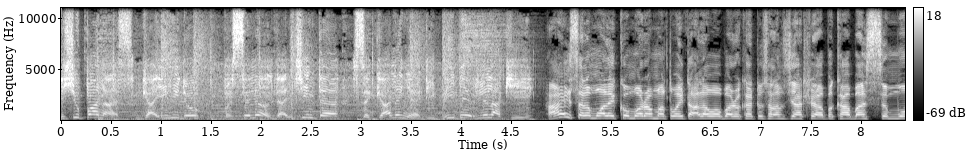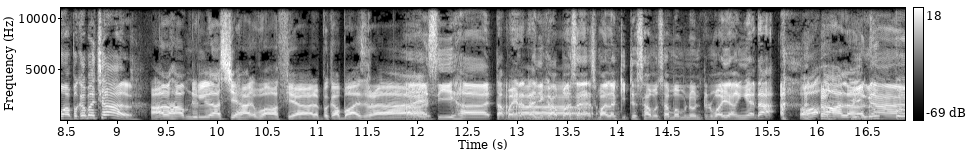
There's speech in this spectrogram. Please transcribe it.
Isu panas, gaya hidup, personal dan cinta, segalanya di bibir lelaki. Hai, Assalamualaikum warahmatullahi taala wabarakatuh. Salam sejahtera. Apa khabar semua? Apa khabar Chal? Alhamdulillah sihat walafiat. Apa khabar Azrai? Ah, sihat. Tak payah nak tanya Ah. khabar sangat. Semalam kita sama-sama menonton wayang. Ingat tak? Oh, alah, lupa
